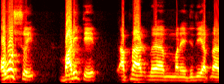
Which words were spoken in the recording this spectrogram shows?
অবশ্যই বাড়িতে আপনার মানে যদি আপনার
